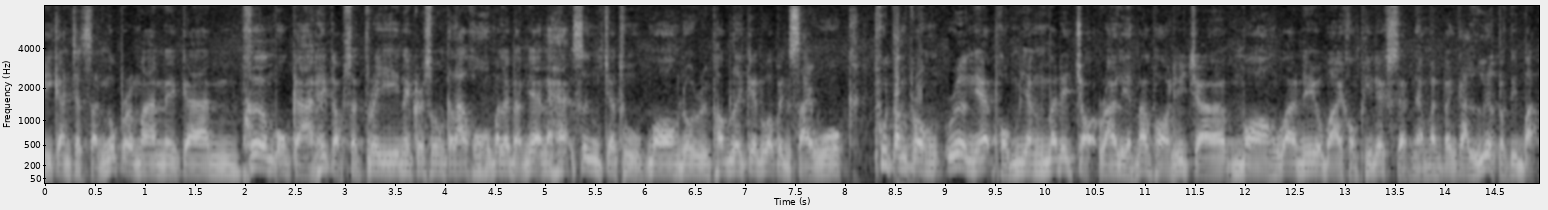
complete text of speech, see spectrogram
มีการจัดสรรงบประมาณในการเพิ่มโอกาสให้กับสตรีในกระทรวงกลาโหมอะไรแบบนี้นะฮะ ซึ่งจะถูกมองโดย Republican ว่าเป็นสายวกพูดตามตรงเรื่องนี้ผมยังไม่ได้เจาะรายละเอียดมากพอที่จะมองว่านโยบายของ p d x เนี่ยมันเป็นการเลือกปฏิบัติ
